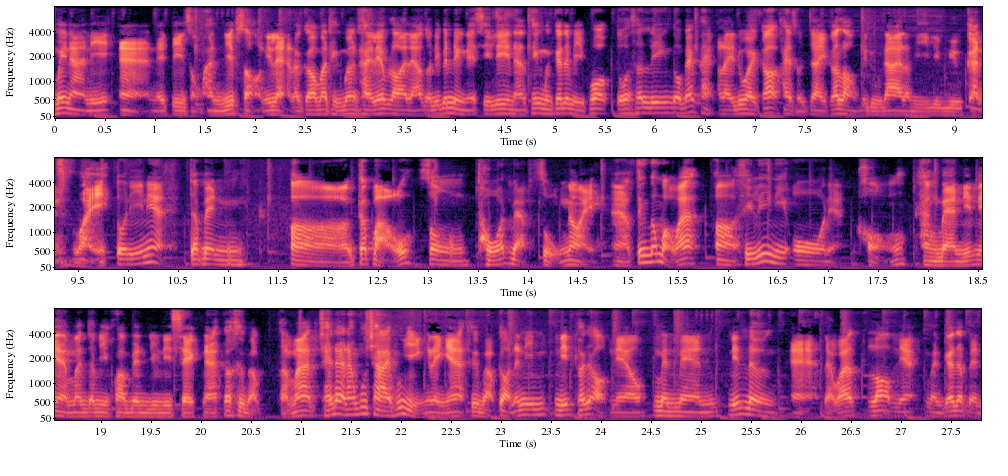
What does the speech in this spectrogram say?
ไม่นานนี้อ่าในปี 2022 นี่แหละ แล้วก็มาถึงเมืองไทยเรียบร้อยแล้ว ตัวนี้เป็นหนึ่งในซีรีส์นะซึ่งมันก็จะมีพวกตัวสลิงตัวแบ็คแพคอะไรด้วย ก็ใครสนใจก็ลองไปดูได้เรามีรีวิวกันไว้ ตัวนี้เนี่ยจะเป็น กระเป๋าทรงโทสแบบสูงหน่อยอ่าซึ่งต้องบอกว่าอ่อซีรีส์ Neo เนี่ยของทางแบรนด์นิดเนี่ยมันจะมีความเป็นยูนิเซ็กนะก็คือแบบสามารถใช้ได้ทั้งผู้ชายผู้หญิงอะไรเงี้ยคือแบบก่อนหน้านี้นิดเขาจะออกแนวแมนแมนนิดนึงอ่าแต่ว่ารอบเนี้ยมันก็จะเป็น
